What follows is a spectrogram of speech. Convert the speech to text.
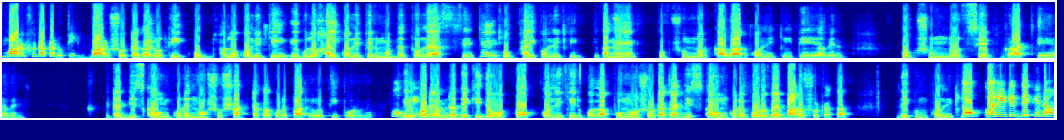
বারোশো টাকা রুটি। বারোশো টাকা রতি খুব ভালো কোয়ালিটি এগুলো হাই কোয়ালিটির মধ্যে চলে আসছে। খুব হাই কোয়ালিটি এখানে খুব সুন্দর কালার কোয়ালিটি পেয়ে যাবেন। খুব সুন্দর শেপ ঘাট পেয়ে যাবেন। এটা ডিসকাউন্ট করে নশো ষাট টাকা করে পার রতি পড়বে। এরপরে আমরা দেখিয়ে দেবো টপ কোয়ালিটির পলা পনেরোশো টাকা ডিসকাউন্ট করে পড়বে বারোশো টাকা। দেখুন কোয়ালিটি টপ কোয়ালিটির দেখে নাও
